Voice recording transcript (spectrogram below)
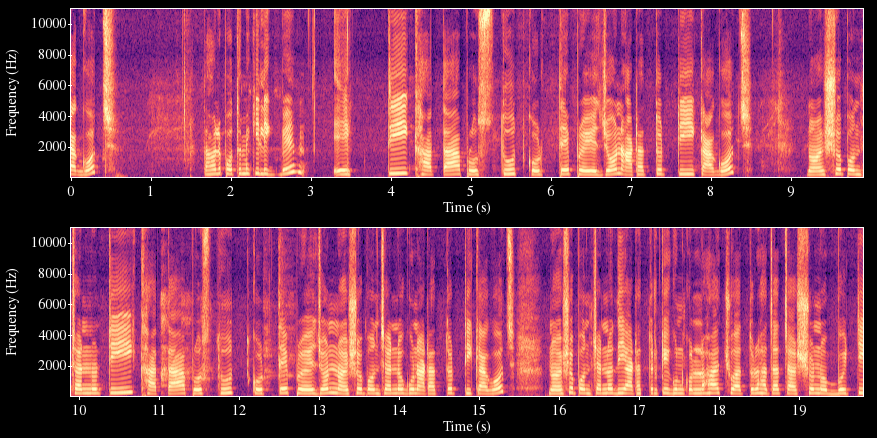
কাগজ। তাহলে প্রথমে কি লিখবে? একটি খাতা প্রস্তুত করতে প্রয়োজন আটাত্তরটি কাগজ, নয়শো পঞ্চান্নটি খাতা প্রস্তুত করতে প্রয়োজন নয়শো পঞ্চান্ন গুণ আটাত্তরটি কাগজ, নয়শো পঞ্চান্ন দিয়ে আটাত্তরকে গুণ করলে হয় চুয়াত্তর হাজার চারশো নব্বইটি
